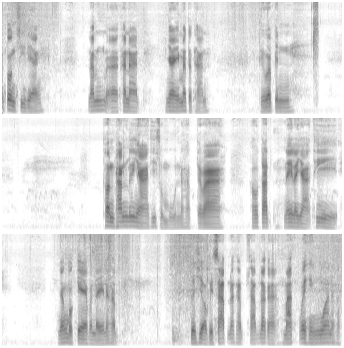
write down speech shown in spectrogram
ำต้นสีแดงลำขนาดใหญ่มาตรฐาน ถือว่าเป็น ท่อนพันธุ์หรือหญ้าที่สมบูรณ์นะครับ แต่ว่า เขาตัดในระยะที่ยังบ่แก่ปันใดนะครับ เพื่อที่เอาไปซับนะครับซับแล้วก็มักไว้ให้งัวนะครับ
